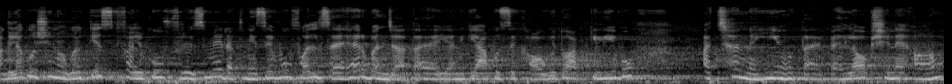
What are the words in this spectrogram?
अगला क्वेश्चन होगा, किस फल को फ्रिज में रखने से वो फल जहर बन जाता है? यानी कि आप उसे खाओगे तो आपके लिए वो अच्छा नहीं होता है। पहला ऑप्शन है आम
